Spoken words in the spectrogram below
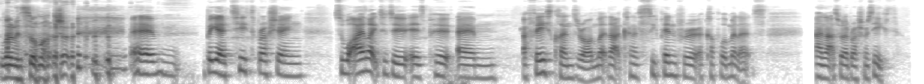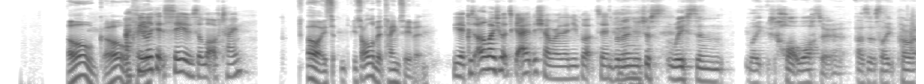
learning so much. um, but yeah, teeth brushing. So what I like to do is put um, a face cleanser on, let that kind of seep in for a couple of minutes, and that's when I brush my teeth. Oh, oh. I feel like it saves a lot of time. Oh, it's it's all about time saving. Yeah, because otherwise you've got to get out the shower, and then you've got to. But then you're just wasting like hot water as it's like pour,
